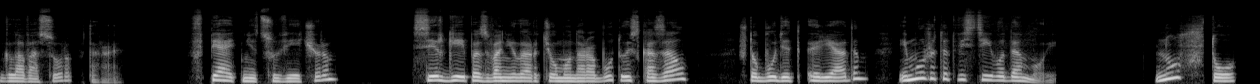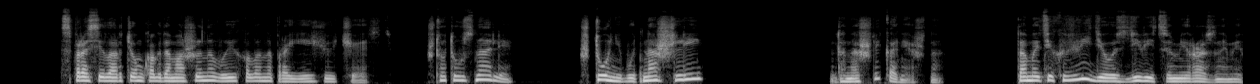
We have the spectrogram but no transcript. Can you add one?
Глава 42. В пятницу вечером Сергей позвонил Артему на работу и сказал, что будет рядом и может отвезти его домой. — Ну что? — спросил Артем, когда машина выехала на проезжую часть. — Что-то узнали? Что-нибудь нашли? — Да нашли, конечно. Там этих видео с девицами разными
